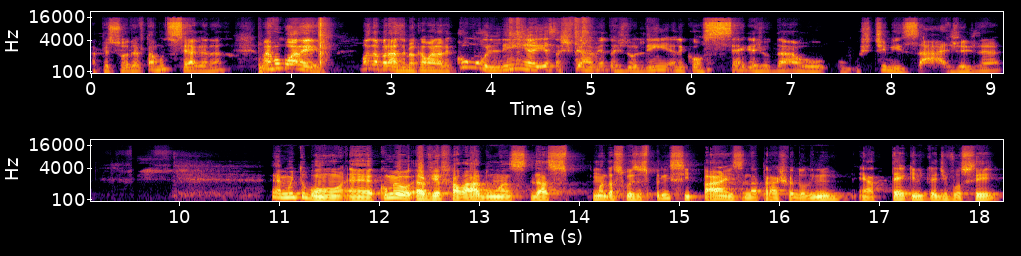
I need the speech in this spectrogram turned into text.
a pessoa deve estar muito cega, né? Mas vamos embora aí. Manda brasa, meu camarada. Como o Lean e essas ferramentas do Lean, ele consegue ajudar o, os times ágeis, né? É muito bom. É, como eu havia falado, umas das, uma das coisas principais na prática do Lean é a técnica de você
